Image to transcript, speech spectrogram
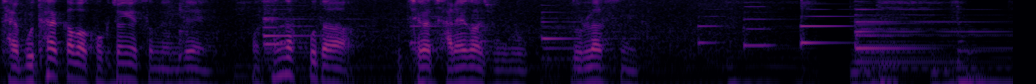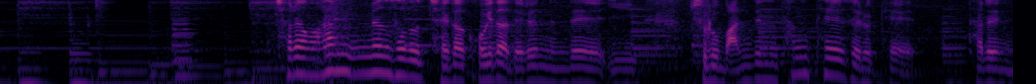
잘 못할까봐 걱정했었는데 어, 생각보다 제가 잘해가지고 놀랐습니다. 촬영하면서도 제가 거의 다 내렸는데 이 주로 만든 상태에서 이렇게 다른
